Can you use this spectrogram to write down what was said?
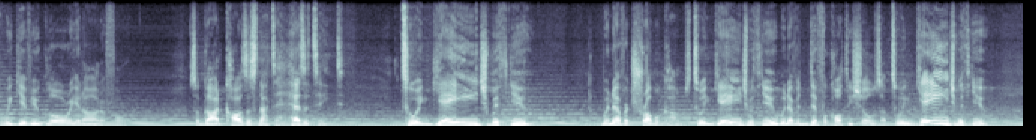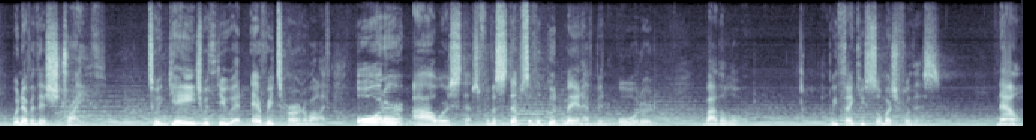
And we give you glory and honor for it. So, God calls us not to hesitate, to engage with you whenever trouble comes, to engage with you whenever difficulty shows up, to engage with you whenever there's strife, to engage with you at every turn of our life. Order our steps, for the steps of a good man have been ordered by the Lord. We thank you so much for this. Now,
